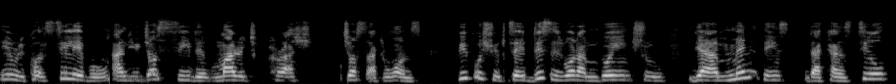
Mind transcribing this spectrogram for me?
irreconcilable and you just see the marriage crash just at once. People should say, This is what I'm going through. There are many things that can still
